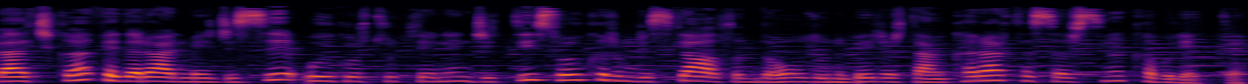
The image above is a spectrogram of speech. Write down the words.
Belçika Federal Meclisi, Uygur Türklerinin ciddi soykırım riski altında olduğunu belirten karar tasarısını kabul etti.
